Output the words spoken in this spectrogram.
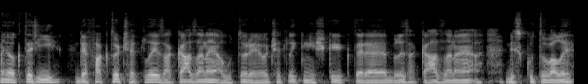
jo, kteří de facto četli zakázané autory, jo, četli knížky, které byly zakázané a diskutovali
